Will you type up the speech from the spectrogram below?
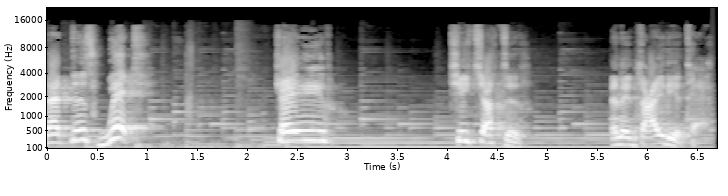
that this witch gave Chief Justice an anxiety attack.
